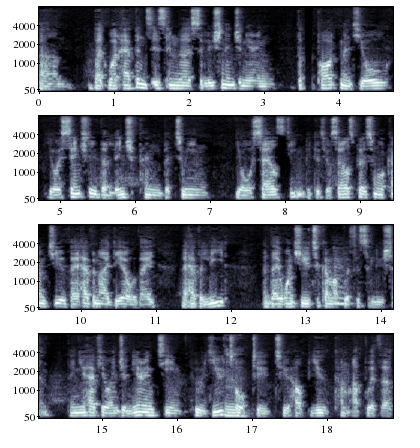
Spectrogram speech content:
um, but what happens is in the solution engineering department, you're you're essentially the linchpin between your sales team because your salesperson will come to you, they have an idea or they they have a lead and they want you to come mm. up with a solution. Then you have your engineering team who you mm. talk to to help you come up with a,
